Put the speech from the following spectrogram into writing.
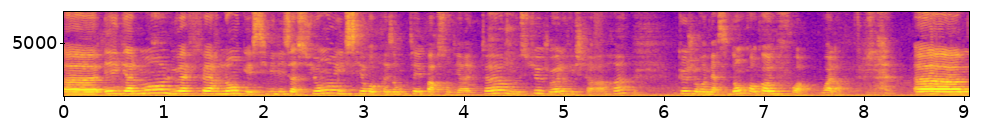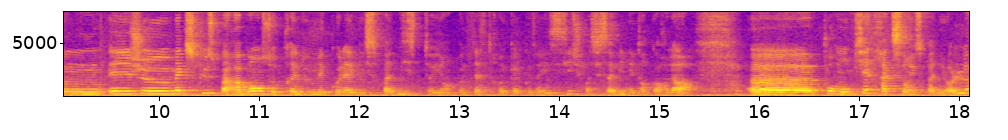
euh, et également l'UFR Langue et Civilisation, ici représenté par son directeur, M. Joël Richard, que je remercie donc encore une fois. Voilà. Euh, et je m'excuse par avance auprès de mes collègues hispanistes, ayant peut-être quelques-uns ici, je crois que Sabine est encore là, euh, pour mon piètre accent espagnol,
